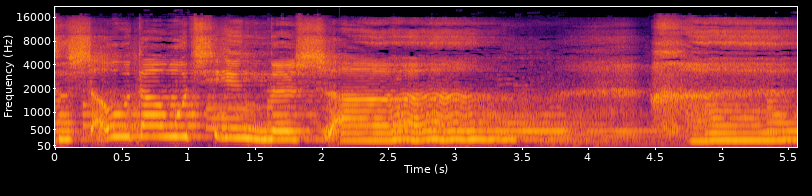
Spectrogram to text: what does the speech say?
次受到无情的伤害。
